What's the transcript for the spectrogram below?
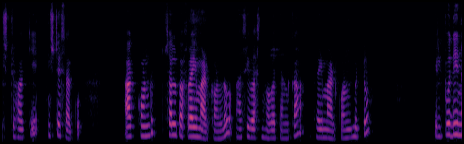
ಇಷ್ಟು ಹಾಕಿ ಇಷ್ಟೇ ಸಾಕು. ಹಾಕ್ಕೊಂಡು ಸ್ವಲ್ಪ ಫ್ರೈ ಮಾಡಿಕೊಂಡು ಹಸಿ ವಾಸನೆ ಹೋಗೋ ತನಕ ಫ್ರೈ ಮಾಡ್ಕೊಂಡ್ಬಿಟ್ಟು ಇಲ್ಲಿ ಪುದೀನ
